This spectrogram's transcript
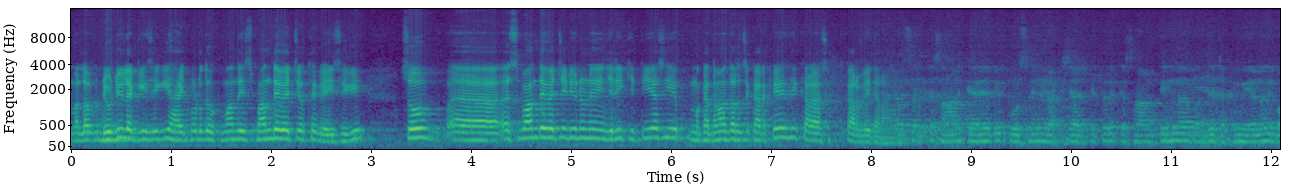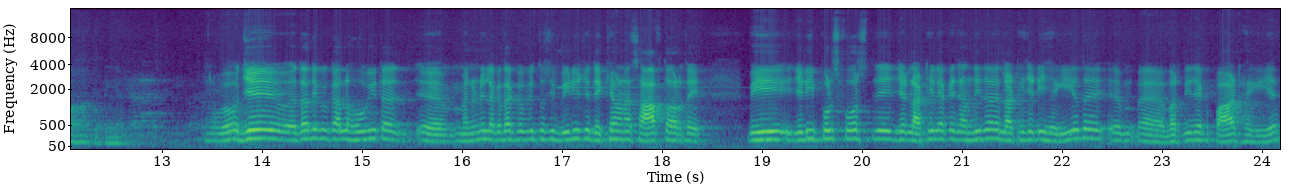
ਮਤਲਬ ਡਿਊਟੀ ਲੱਗੀ ਸੀਗੀ ਹਾਈ ਕੋਰਟ ਦੇ ਹੁਕਮਾਂ ਦੇ ਸੰਬੰਧ ਦੇ ਵਿੱਚ ਉੱਥੇ ਗਈ ਸੀਗੀ। ਸੋ ਇਸ ਸੰਬੰਧ ਦੇ ਵਿੱਚ ਜਿਹੜੀ ਉਹਨਾਂ ਨੇ ਇੰਜਰੀ ਕੀਤੀ ਹੈ ਅਸੀਂ ਮੁਕੱਦਮਾ ਦਰਜ ਕਰਕੇ ਅਸੀਂ ਸਖਤ ਕਾਰਵਾਈ ਕਰਾਂਗੇ। ਸਰ ਕਿਸਾਨ ਕਹਿ ਰਹੇ ਵੀ ਪੁਲਿਸ ਨੇ ਲਾਠੀਚਾਰਜ ਕੀਤਾ ਤੇ ਕਿਸਾਨ ਤਿੰਨ ਬੰਦੇ ਜ਼ਖਮੀ ਉਹਨਾਂ ਦੀ ਬਾਹਾਂ ਟੁੱਟੀਆਂ। ਉਹ ਜੇ ਇਦਾਂ ਦੀ ਕੋਈ ਗੱਲ ਹੋਊਗੀ ਤਾਂ ਮੈਨੂੰ ਨਹੀਂ ਲੱਗਦਾ ਕਿਉਂਕਿ ਤੁਸੀਂ ਵੀਡੀਓ 'ਚ ਦੇਖਿਆ ਹੋਣਾ ਸਾਫ਼ ਤੌਰ ਤੇ ਵੀ ਜਿਹੜੀ ਪੁਲਿਸ ਫੋਰਸ ਦੇ ਜੇ ਲਾਠੀ ਲੈ ਕੇ ਜਾਂਦੀ ਤਾਂ ਲਾਠੀ ਜਿਹੜੀ ਹੈਗੀ ਉਹਦੇ ਵਰਦੀ ਦਾ ਇੱਕ ਪਾਰਟ ਹੈਗੀ ਹੈ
